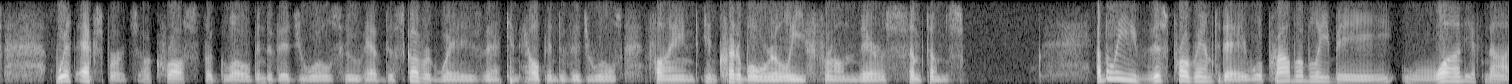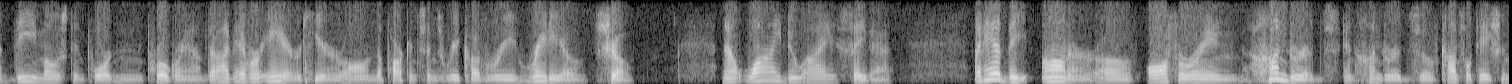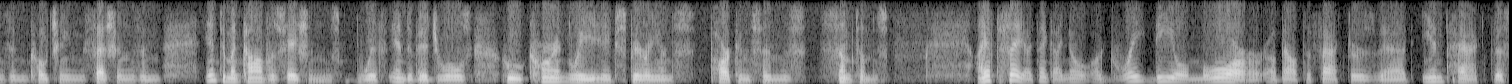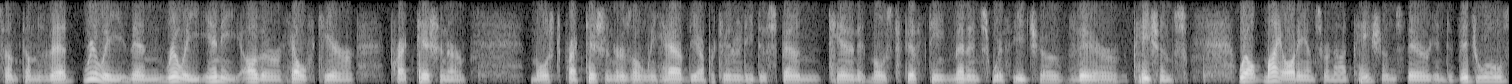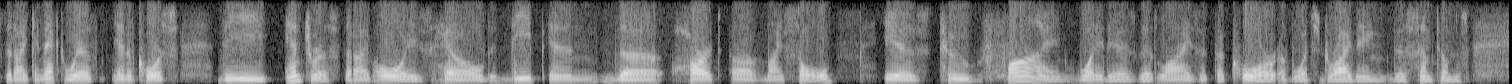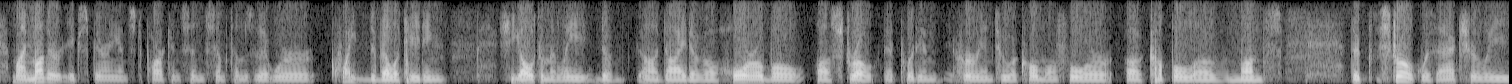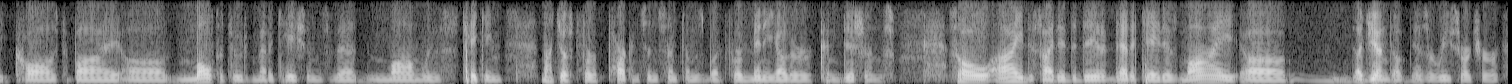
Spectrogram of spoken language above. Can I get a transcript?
with experts across the globe, individuals who have discovered ways that can help individuals find incredible relief from their symptoms. I believe this program today will probably be one, if not the most important program that I've ever aired here on the Parkinson's Recovery Radio Show. Now, why do I say that? I've had the honor of offering hundreds and hundreds of consultations and coaching sessions and intimate conversations with individuals who currently experience Parkinson's symptoms. I have to say, I think I know a great deal more about the factors that impact the symptoms that really than really any other healthcare practitioner most practitioners only have the opportunity to spend 10 at most 15 minutes with each of their patients. Well, my audience are not patients, they're individuals that I connect with, and of course, the interest that I've always held deep in the heart of my soul is to find what it is that lies at the core of what's driving the symptoms. My mother experienced Parkinson's symptoms that were quite debilitating she ultimately uh, died of a horrible uh, stroke that put in, her into a coma for a couple of months. The stroke was actually caused by a multitude of medications that mom was taking, not just for Parkinson's symptoms, but for many other conditions. So I decided to de- dedicate as my uh, agenda as a researcher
